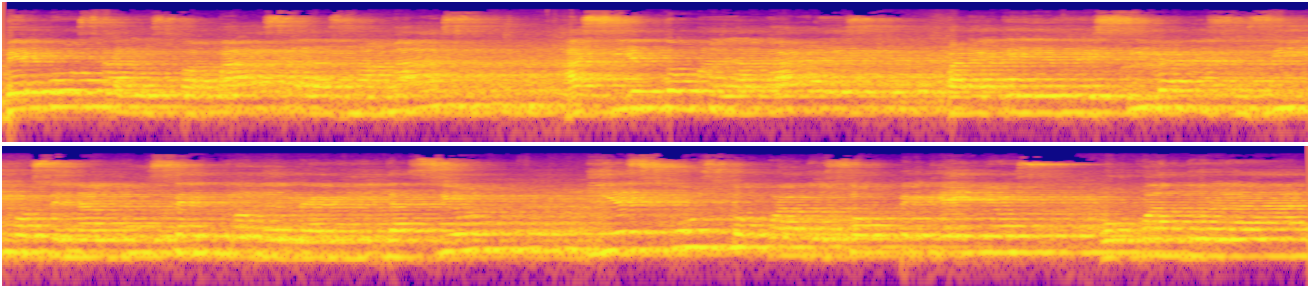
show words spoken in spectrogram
Vemos a los papás, a las mamás haciendo malabares para que reciban a sus hijos en algún centro de rehabilitación y es justo cuando son pequeños o cuando la,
